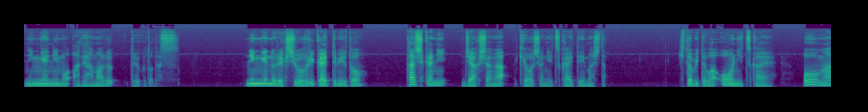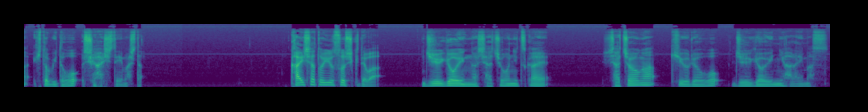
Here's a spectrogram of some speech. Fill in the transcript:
人間にも当てはまるということです。人間の歴史を振り返ってみると、確かに弱者が強者に仕えていました。人々は王に仕え、王が人々を支配していました会社という組織では従業員が社長に仕え社長が給料を従業員に払います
